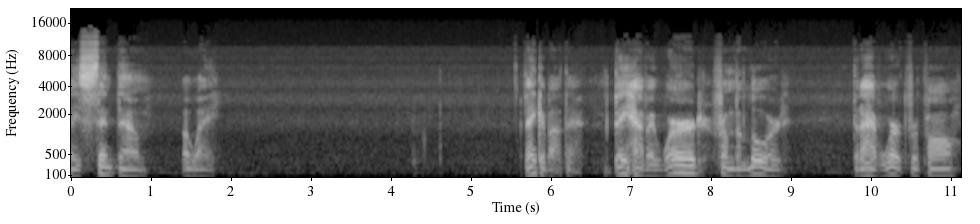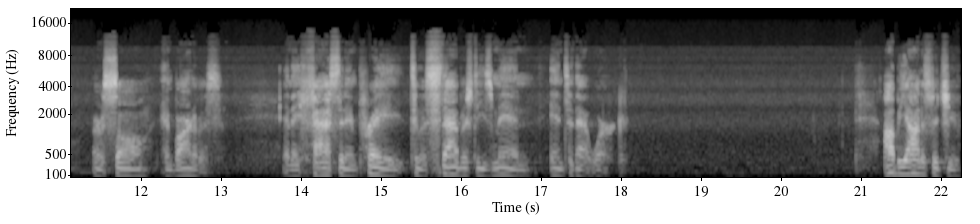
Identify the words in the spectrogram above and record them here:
they sent them away. Think about that. They have a word from the Lord that I have worked for Paul or Saul and Barnabas. And they fasted and prayed to establish these men into that work. I'll be honest with you.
